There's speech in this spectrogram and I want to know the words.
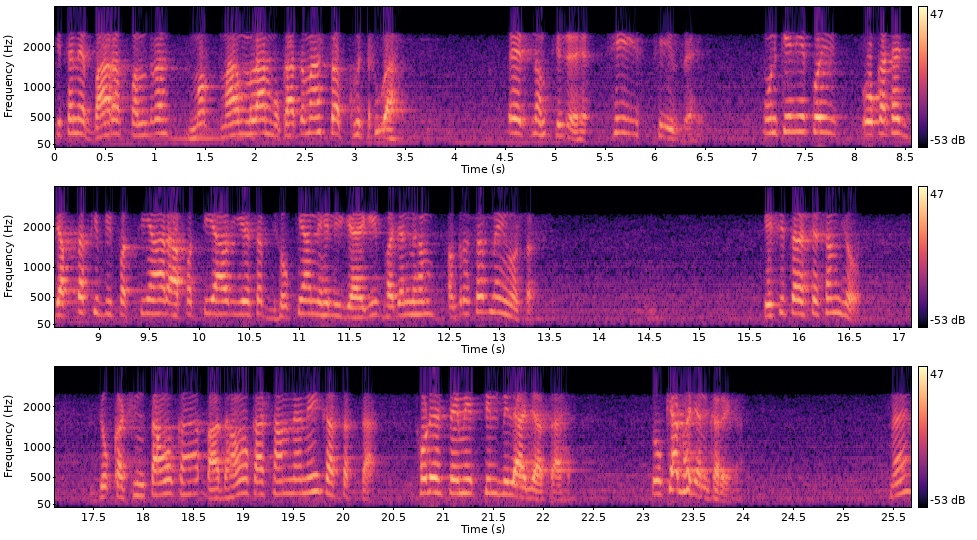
कितने बारह, पंद्रह मामला मुकदमा सब कुछ हुआ। एकदम स्थिर रहे स्थिर रहे। उनके लिए कोई, वो कहते हैं, जब तक की विपत्तियाँ और आपत्तियाँ और ये सब झोंकियाँ नहीं ली जाएगी, भजन में हम अग्रसर नहीं हो सकते। इसी तरह से समझो, जो कठिनताओं का, बाधाओं का सामना नहीं कर सकता, थोड़े से में तिल मिला जाता है तो क्या भजन करेगा? नहीं?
